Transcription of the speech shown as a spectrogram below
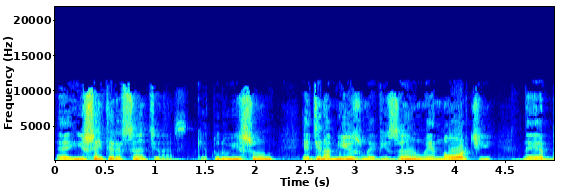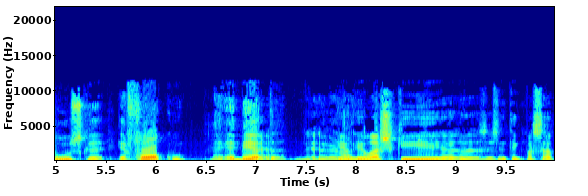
É. é. isso é interessante, né? Porque tudo isso é dinamismo, é visão, é norte, né? é busca, é foco, né? é meta. É, é. Eu, eu, acho que a, a gente tem que passar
